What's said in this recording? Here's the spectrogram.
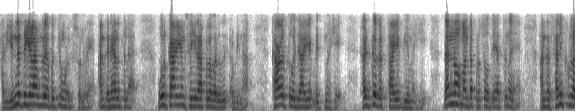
அது என்ன செய்யலாம்ங்கிறத பற்றி உங்களுக்கு சொல்கிறேன் அந்த நேரத்தில் ஒரு காரியம் செய்கிறாப்பில் வருது அப்படின்னா காகத்துவஜாய வித்மகே ஹட்ககஸ்தாய தீமகி தன்னோ மந்த பிரசோதயத்துன்னு அந்த சனிக்குள்ள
